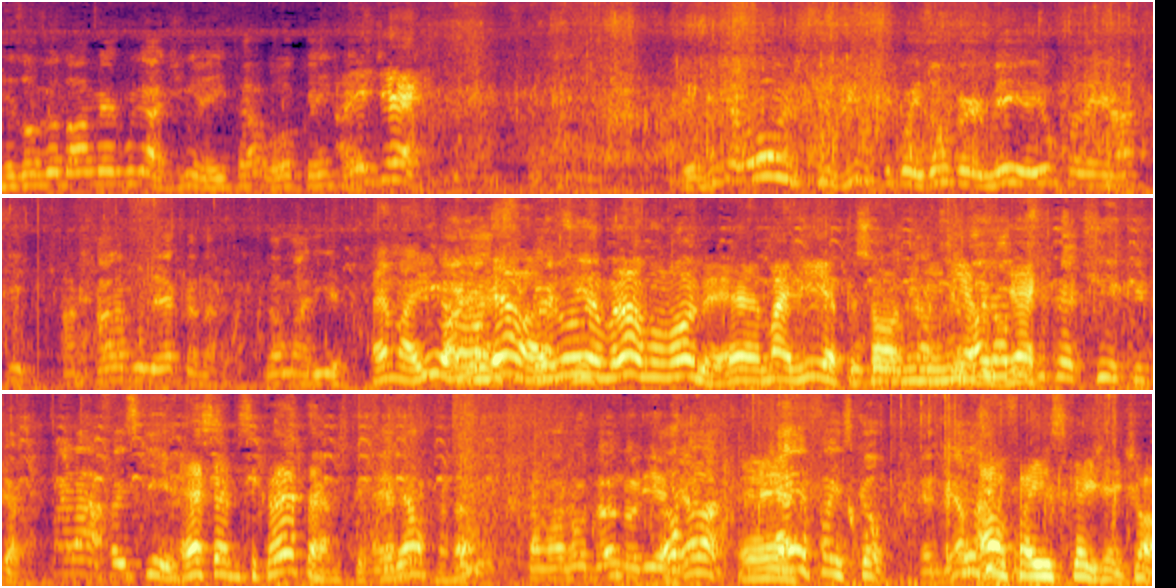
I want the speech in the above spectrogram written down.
resolveu dar uma mergulhadinha aí, tá louco, hein? Aí, Jack. Eu vi de longe subindo esse coisão vermelho aí, eu falei, acho que acharam a boneca da, da Maria. É Maria o nome vai, dela? Eu não lembrava o nome. É Maria, pessoal, a menininha do Jack. bicicletinha aqui, já. Vai lá, Faísquinha. Essa é a bicicleta? É dela? Tava rodando ali, é dela? É. É, Faíscão. É dela? Olha o Faísca aí, gente, ó.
